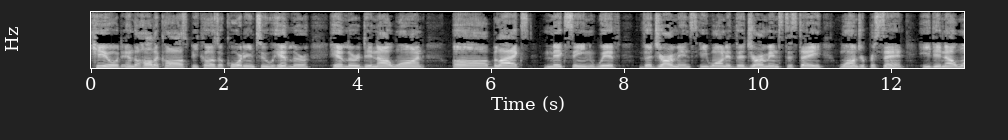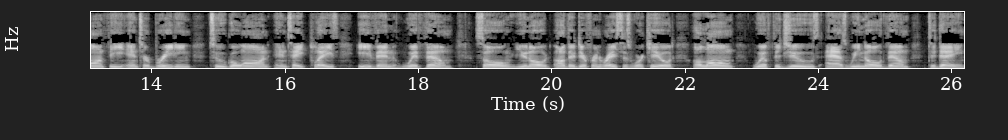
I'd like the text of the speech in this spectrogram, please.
killed in the Holocaust because according to Hitler, Hitler did not want uh, blacks mixing with the Germans. He wanted the Germans to stay 100%. He did not want the interbreeding to go on and take place even with them. So, you know, other different races were killed along with the Jews as we know them today.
